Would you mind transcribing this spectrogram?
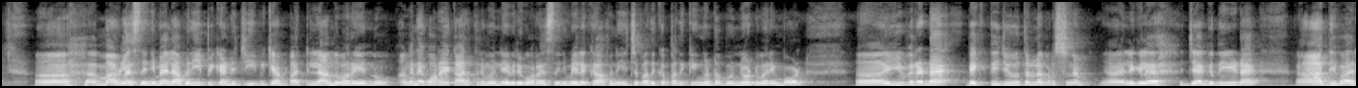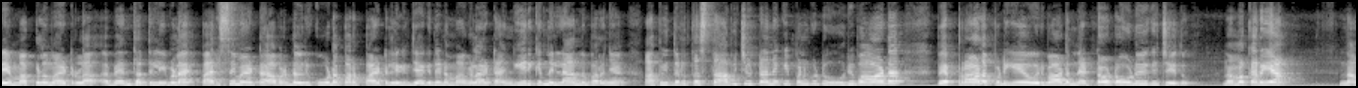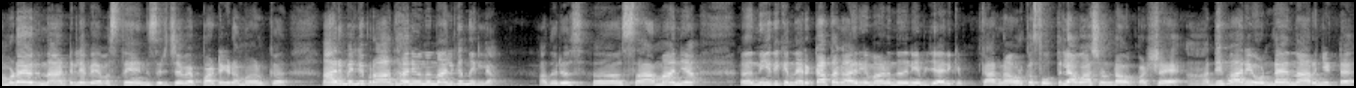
മകളെ സിനിമയിൽ അഭിനയിപ്പിക്കാണ്ട് ജീവിക്കാൻ പറ്റില്ല എന്ന് പറയുന്നു. അങ്ങനെ കുറേ കാലത്തിന് മുന്നേ ഇവർ കുറേ സിനിമയിലൊക്കെ അഭിനയിച്ച് പതുക്കെ പതുക്കെ ഇങ്ങോട്ട് മുന്നോട്ട് വരുമ്പോൾ ഇവരുടെ വ്യക്തി ജീവിതത്തിലുള്ള പ്രശ്നം അല്ലെങ്കിൽ ജഗതിയുടെ ആദ്യ ഭാര്യയും മക്കളുമായിട്ടുള്ള ബന്ധത്തിൽ ഇവളെ പരസ്യമായിട്ട് അവരുടെ ഒരു കൂടപ്പറപ്പായിട്ട് അല്ലെങ്കിൽ ജഗതിയുടെ മകളായിട്ട് അംഗീകരിക്കുന്നില്ല എന്ന് പറഞ്ഞ് ആ പിതൃത്വം സ്ഥാപിച്ചു കിട്ടാനൊക്കെ പെൺകുട്ടി ഒരുപാട് വെപ്രാളപ്പെടുകയോ ഒരുപാട് നെട്ടോട്ട് ഓടുകയൊക്കെ ചെയ്തു. നമുക്കറിയാം നമ്മുടെ ഒരു നാട്ടിലെ വ്യവസ്ഥയനുസരിച്ച് വെപ്പാട്ടിയുടെ മകൾക്ക് ആരും വലിയ പ്രാധാന്യമൊന്നും നൽകുന്നില്ല. അതൊരു സാമാന്യ നീതിക്ക് നിരക്കാത്ത കാര്യമാണെന്ന് തന്നെ ഞാൻ വിചാരിക്കും. കാരണം അവർക്ക് സ്വത്തിൽ അവകാശം ഉണ്ടാവും. പക്ഷേ ആദ്യ ഭാര്യ ഉണ്ട് എന്ന് അറിഞ്ഞിട്ട്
